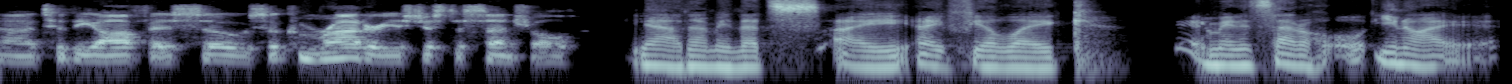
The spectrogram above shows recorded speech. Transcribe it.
uh, to the office. So, so camaraderie is just essential. Yeah. I mean, that's, I, I feel like, I mean, it's that whole, you know, I,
